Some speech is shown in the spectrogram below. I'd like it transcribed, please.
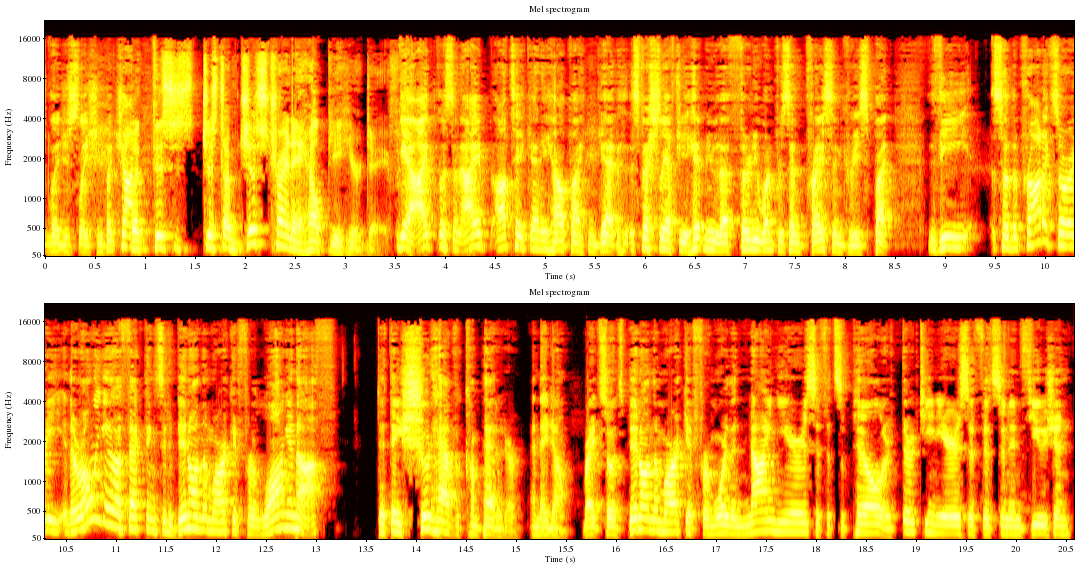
legislation. But John, but this is just I'm just trying to help you here, Dave. Yeah, I listen. I I'll take any help I can get, especially after you hit me with that 31 percent price increase. But the so the products already they're only going to affect things that have been on the market for long enough that they should have a competitor and they don't, right? So it's been on the market for more than nine years if it's a pill or 13 years if it's an infusion.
